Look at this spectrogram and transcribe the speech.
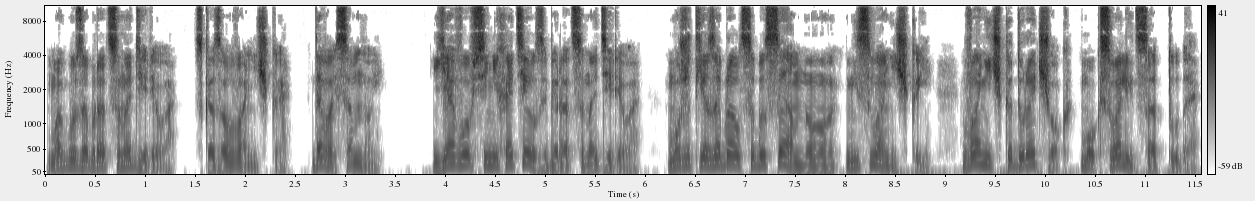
Могу забраться на дерево, сказал Ванечка. Давай со мной. Я вовсе не хотел забираться на дерево. Может, я забрался бы сам, но не с Ванечкой. Ванечка дурачок, мог свалиться оттуда.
